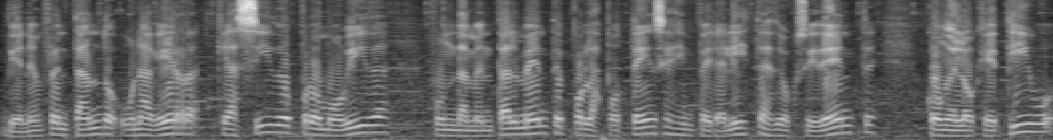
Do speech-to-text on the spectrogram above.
viene enfrentando una guerra que ha sido promovida fundamentalmente por las potencias imperialistas de Occidente con el objetivo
